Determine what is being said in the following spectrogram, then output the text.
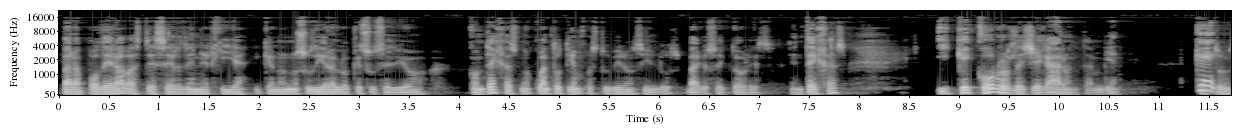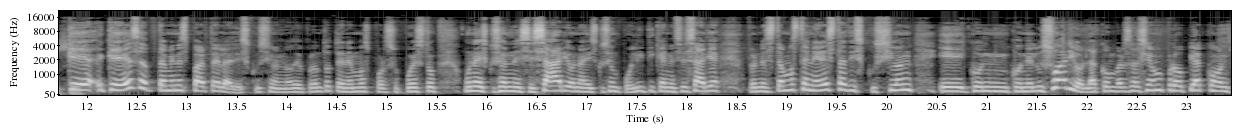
para poder abastecer de energía y que no nos sudiera lo que sucedió con Texas, ¿no? ¿Cuánto tiempo estuvieron sin luz? Varios sectores en Texas. ¿Y qué cobros les llegaron también? Que, que, que, esa también es parte de la discusión, ¿no? De pronto tenemos, por supuesto, una discusión necesaria, una discusión política necesaria, pero necesitamos tener esta discusión eh, con, con, el usuario, la conversación propia con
